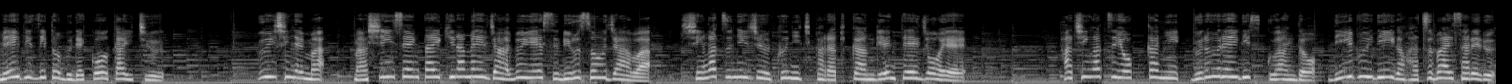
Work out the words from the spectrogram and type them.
メイビジトブで公開中。V シネマ、マシン戦隊キラメージャー VS リューソージャーは、4月29日から期間限定上映。8月4日にブルーレイディスク &DVD が発売される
